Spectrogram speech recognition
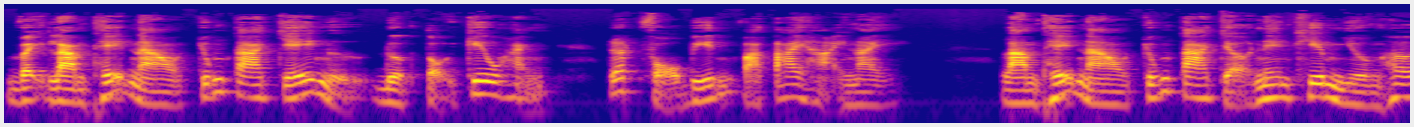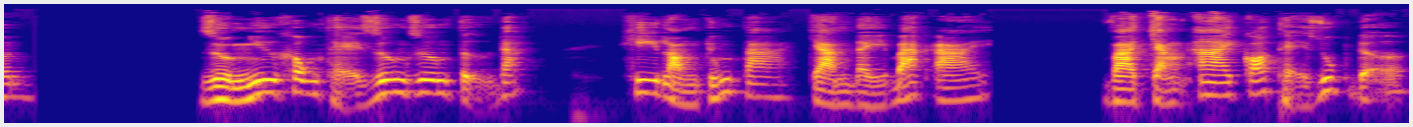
Vậy làm thế nào chúng ta chế ngự được tội kiêu hãnh rất phổ biến và tai hại này? Làm thế nào chúng ta trở nên khiêm nhường hơn? Dường như không thể dương dương tự đắc khi lòng chúng ta tràn đầy bác ái và chẳng ai có thể giúp đỡ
